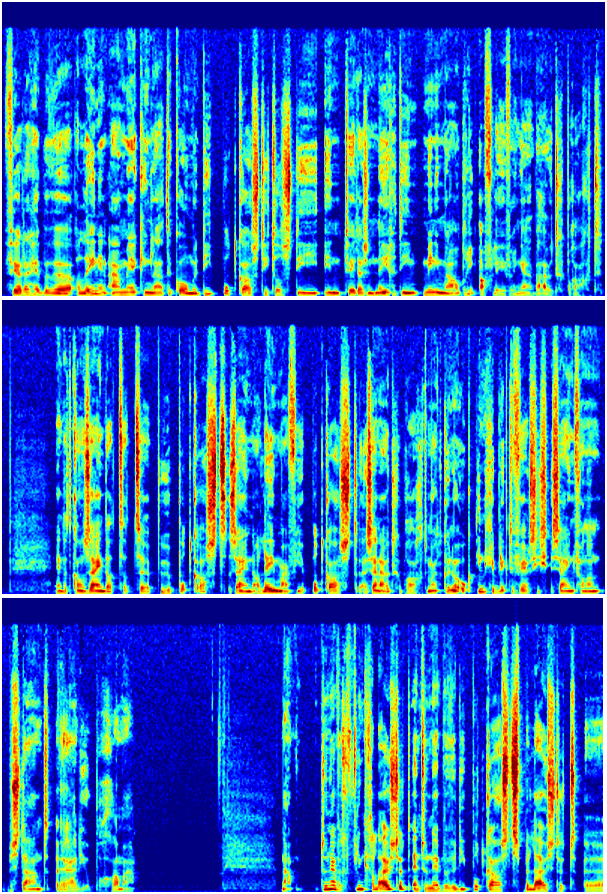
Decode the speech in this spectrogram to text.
Verder hebben we alleen in aanmerking laten komen die podcasttitels die in 2019 minimaal drie afleveringen hebben uitgebracht. En dat kan zijn dat dat uh, puur podcasts zijn, alleen maar via podcast eh, zijn uitgebracht, maar het kunnen ook ingeblikte versies zijn van een bestaand radioprogramma. Nou, toen hebben we flink geluisterd en toen hebben we die podcasts beluisterd, uh,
